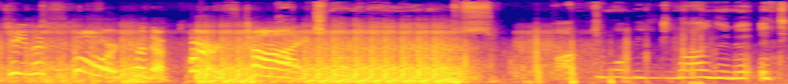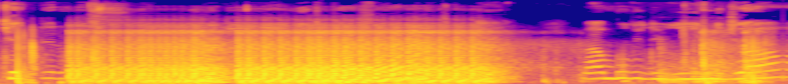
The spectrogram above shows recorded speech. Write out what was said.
Blue team has scored for the first time. PUBG Cuma günü etiketlerimiz. Ben bu videoyu yayınlayacağım.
